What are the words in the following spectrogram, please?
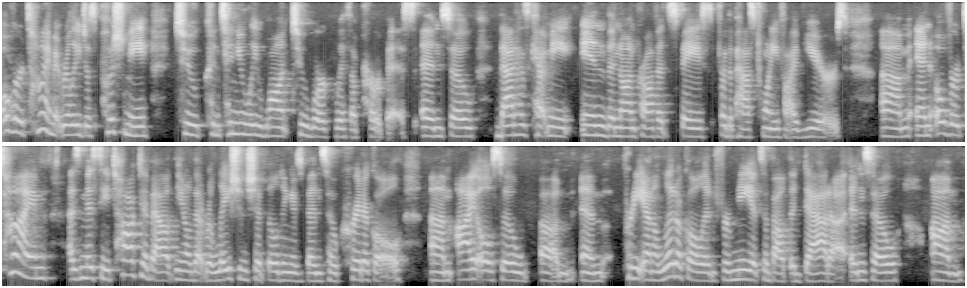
over time it really just pushed me to continually want to work with a purpose and so that has kept me in the nonprofit space for the past 25 years um, and over time as missy talked about you know that relationship building has been so critical um, i also um, am pretty analytical. And for me, it's about the data. And so um,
